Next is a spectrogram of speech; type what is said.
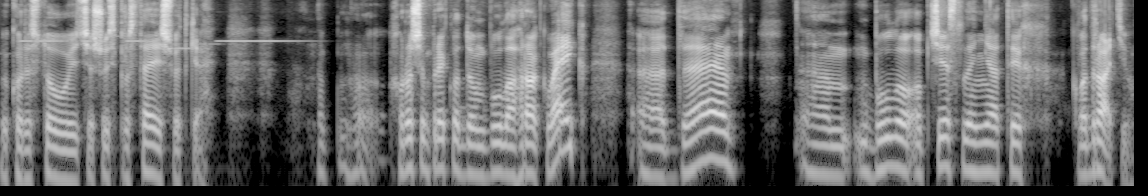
використовуючи щось просте і швидке. Ну, Хорошим прикладом була гра Quake, де ем, було обчислення тих квадратів.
